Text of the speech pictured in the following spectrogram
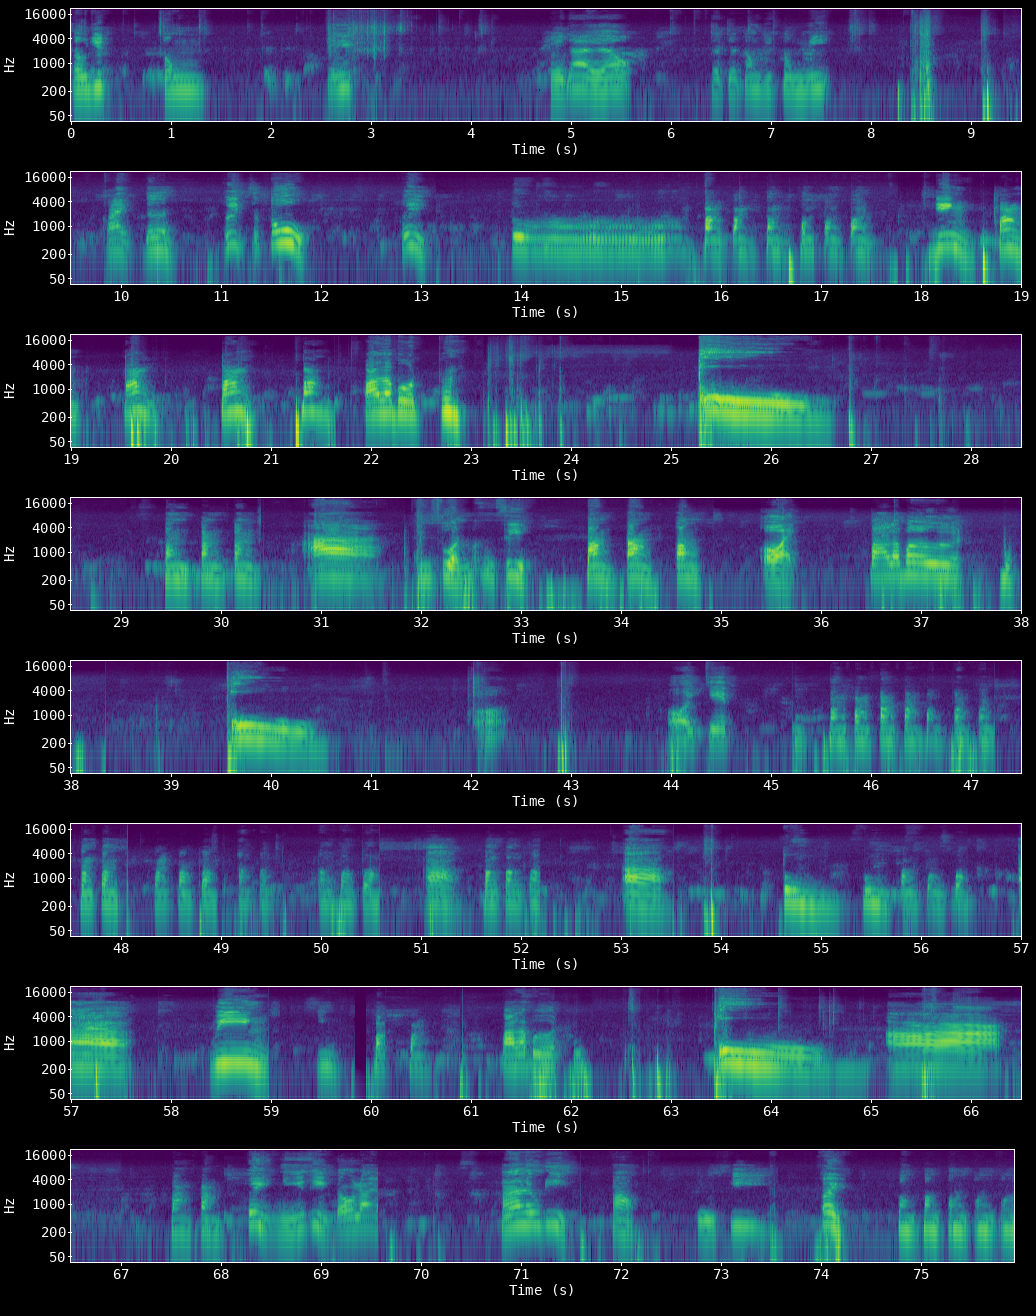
เรายึดตรงนี้ไปได้แล้วเราจะต้องยึดตรงนี้ ไปเดิน เฮ้ยประตูเฮ้ยตูมปังปังปังปังปังปังยิงปังปังปังปังปาระเบิดปุ่ม ปังปังปังอ่ามีส่วนบ้างสิปังปังปังอ้อยปาระเบิดบุบตูมอ้อยอ้อยเจ็บปังปังปังปังปังปังปังปังปังปังปังปังปังปังปังปังปังอ่าปังปังปังอ่าตุ้มปุ้มปังปังปังอ่าวิ่ง ยิงปังปังปาระเบิดปุ๊บตูมอ่าปังปังเฮ้ยหนีสิเราอะไรมาเร็วดิอ้าวเดี๋ยวสิเฮ้ยปังปังปังปังปัง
